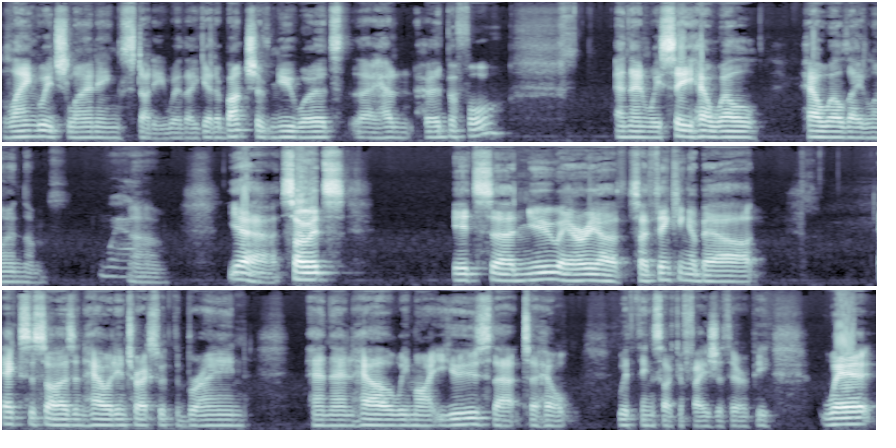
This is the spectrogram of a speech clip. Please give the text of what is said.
language learning study where they get a bunch of new words that they hadn't heard before and then we see how well how well they learn them wow. um, yeah so it's it's a new area so thinking about exercise and how it interacts with the brain and then how we might use that to help with things like aphasia therapy. Where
